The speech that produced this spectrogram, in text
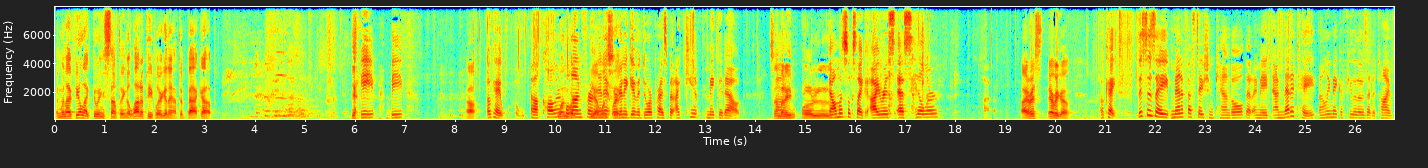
And when I feel like doing something, a lot of people are going to have to back up. Beep, beep. Oh, Okay, uh, caller, One hold more- on for a yeah, minute. We're going to give a door prize, but I can't make it out. Somebody. Um, it almost looks like Iris S. Hiller. Iris? There we go. Okay, this is a manifestation candle that I made. I meditate. I only make a few of those at a time,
